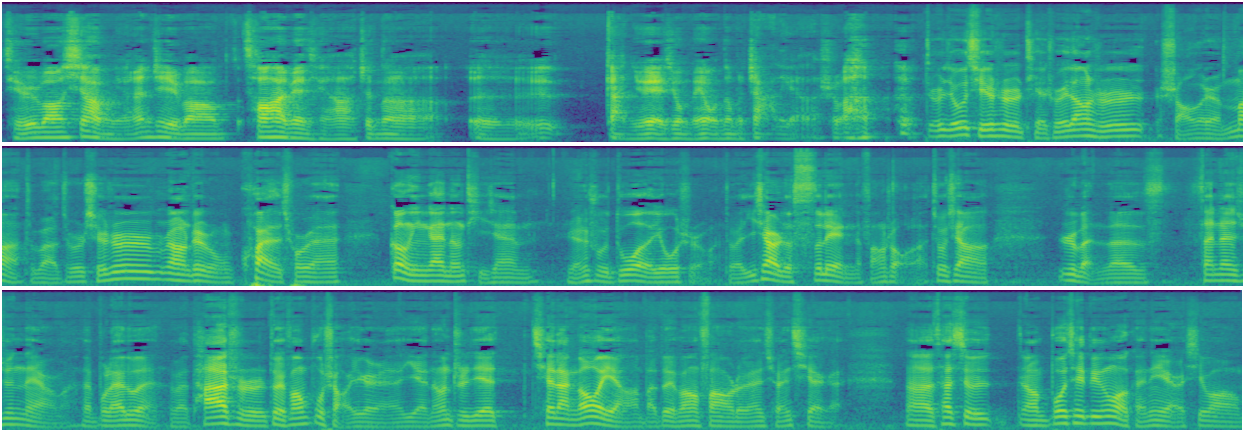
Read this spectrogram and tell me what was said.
铁锤帮、西汉姆联这帮糙汉面前啊，真的呃，感觉也就没有那么炸裂了，是吧？就是尤其是铁锤当时少个人嘛，对吧？就是其实让这种快的球员更应该能体现。人数多的优势嘛，对吧？一下就撕裂你的防守了，就像日本的三詹勋那样嘛，在布莱顿，对吧？他是对方不少一个人，也能直接切蛋糕一样把对方防守队员全切开。那他就让波切蒂诺肯定也是希望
